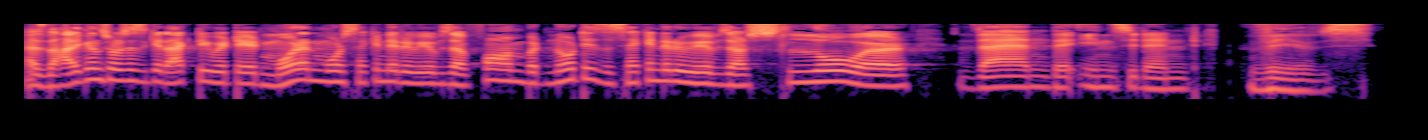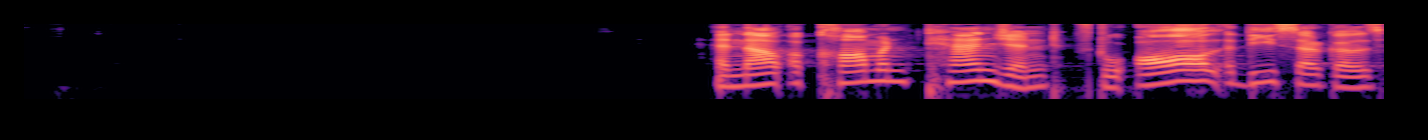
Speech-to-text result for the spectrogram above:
as the Huygens sources get activated, more and more secondary waves are formed, but notice the secondary waves are slower than the incident waves. And now a common tangent to all these circles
